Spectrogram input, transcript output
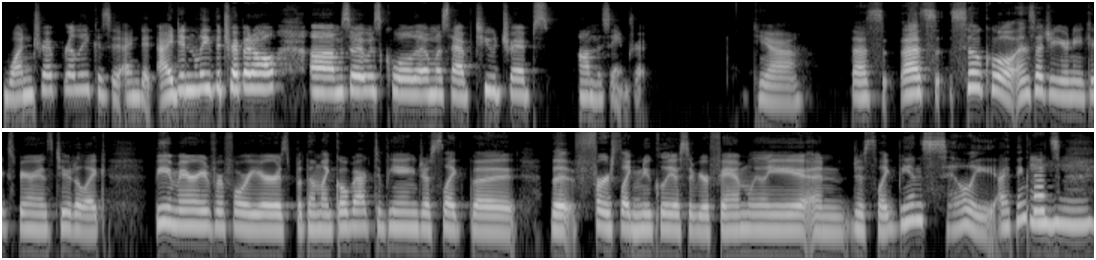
one trip really because I, did, I didn't leave the trip at all. Um, so it was cool to almost have two trips on the same trip. Yeah. That's that's so cool and such a unique experience too to like be married for 4 years but then like go back to being just like the the first like nucleus of your family and just like being silly. I think that's mm-hmm.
